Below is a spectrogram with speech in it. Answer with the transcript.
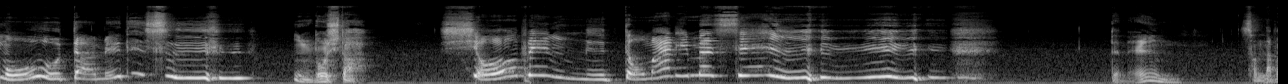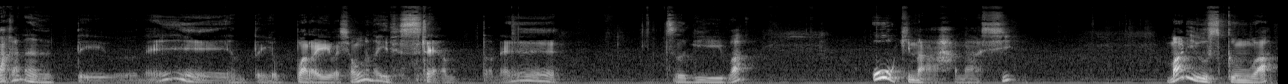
もうダメです。どうした？小便止まりません。ってねそんなバカなっていうね本当に酔っ払いはしょうがないですね本当ね。次は大きな話。マリウス君は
